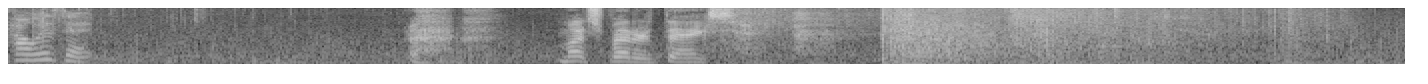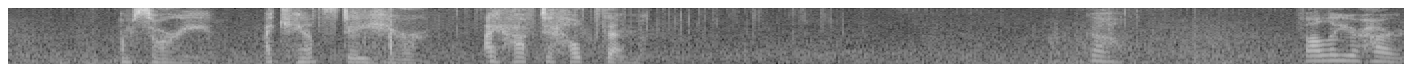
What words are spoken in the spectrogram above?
How is it? Much better, thanks. I'm sorry. I can't stay here. I have to help them. Go. Follow your heart.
